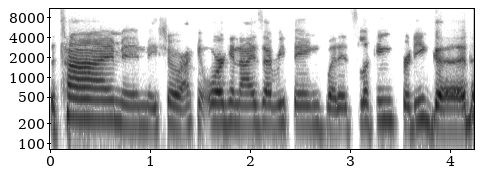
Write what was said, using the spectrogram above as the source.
the time and make sure I can organize everything. But it's looking pretty good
